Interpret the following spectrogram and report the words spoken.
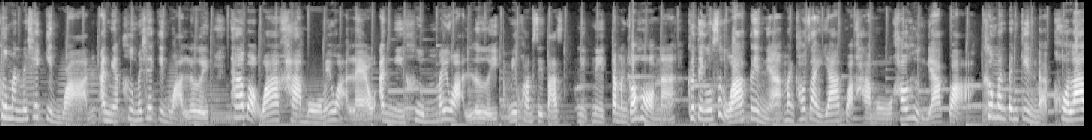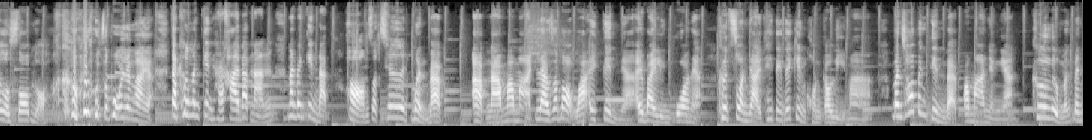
คือมันไม่ใช่กลิ่นหวาน อันเนี้ยคือไม่ใช่กลิ่นหวานเลย ถ้าบอกว่าคาโมไม่หวานแล้ว อันนี้คือไม่หวานเลย มีความซิตัสนิดๆ แต่มันก็หอมนะ คือติ๊กรู้สึกว่ากลิ่นเนี้ยมันเข้าใจยากกว่าคาโม เข้าถึงยากกว่า คือมันเป็นกลิ่นแบบโคลารสส้มเหรอ คือไม่รู้จะพูดยังไงอะแต่คือมันกลิ่นคล้ายๆแบบนั้น มันเป็นกลิ่นแบบหอมสดชื่น เหมือนแบบ อาบน้ำมาใหม่ แล้วจะบอกว่าไอ้กลิ่นเนี้ยไอ้ไบลิงกัวเนี่ยคือส่วนใหญ่ที่ติ๊กได้กลิ่นคนเกาหลีมา มันชอบเป็นกลิ่นแบบประมาณอย่างเงี้ย คือหรือมันเป็น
